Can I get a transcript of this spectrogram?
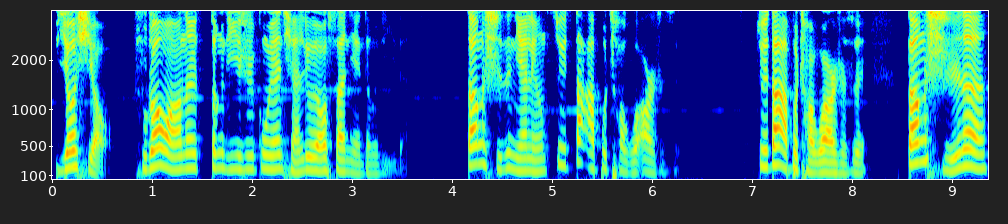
比较小，楚庄王呢登基是公元前六幺三年登基的，当时的年龄最大不超过二十岁，最大不超过二十岁。当时呢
